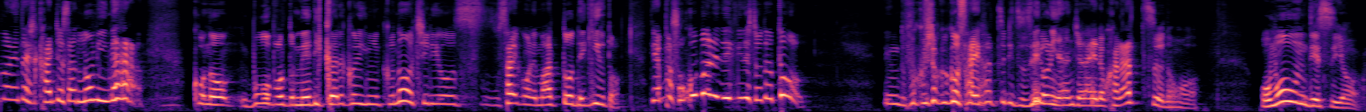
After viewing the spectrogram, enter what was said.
ばれた患者さんのみが、このボーボとメディカルクリニックの治療を最後まで全うできると。で、やっぱそこまでできる人だと、復職後再発率ゼロになるんじゃないのかなっつうのを思うんですよ。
